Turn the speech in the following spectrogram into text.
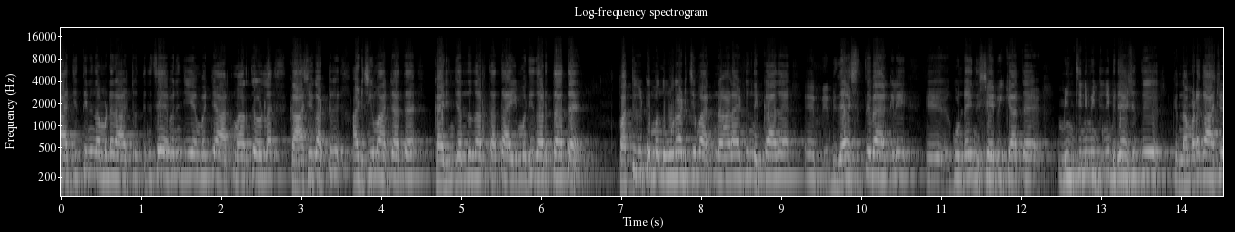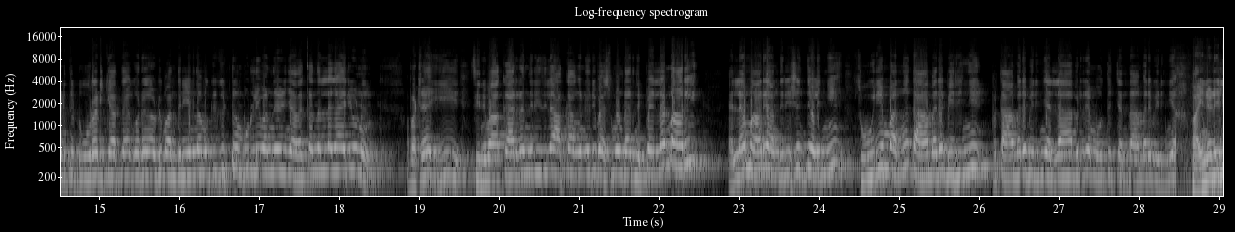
രാജ്യത്തിന് നമ്മുടെ രാഷ്ട്രത്തിന് സേവനം ചെയ്യാൻ പറ്റിയ ആത്മാർത്ഥമുള്ള കാശ് കട്ട് അടിച്ചു മാറ്റാത്ത കരിഞ്ചന്ത നടത്താത്ത അഴിമതി നടത്താത്ത പത്ത് കിട്ടുമ്പോൾ നൂറടിച്ച് മാറ്റുന്ന ആളായിട്ട് നിൽക്കാതെ വിദേശത്ത് ബാങ്കിൽ കൊണ്ടുപോയി നിക്ഷേപിക്കാത്ത മിനിറ്റിന് മിനിറ്റിന് വിദേശത്ത് നമ്മുടെ കാശ് എടുത്ത് ടൂർ അടിക്കാത്ത ഒരു ഒരു മന്ത്രിയെ നമുക്ക് കിട്ടും പുള്ളി വന്നു കഴിഞ്ഞാൽ അതൊക്കെ നല്ല കാര്യമാണ്. പക്ഷേ ഈ സിനിമാക്കാരൻ എന്ന രീതിയിലാക്കാൻ അങ്ങനെ ഒരു വിഷമം ഉണ്ടായിരുന്നു. ഇപ്പം എല്ലാം മാറി. എല്ലാം മാറി അന്തരീക്ഷം തെളിഞ്ഞ് സൂര്യൻ വന്ന് താമര പിരിഞ്ഞ് ഇപ്പം താമര പിരിഞ്ഞ് എല്ലാവരുടെയും മൂത്ത് ചെന്താമര പിരിഞ്ഞ്. അതിനിടയിൽ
